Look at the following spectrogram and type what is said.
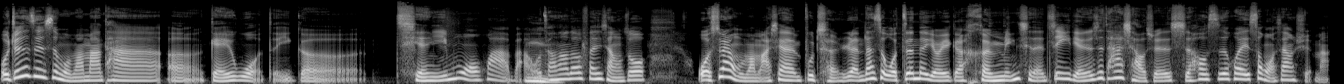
我觉得这是我妈妈她呃给我的一个潜移默化吧。我常常都分享说。我虽然我妈妈现在不承认，但是我真的有一个很明显的记忆点，就是她小学的时候是会送我上学嘛。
